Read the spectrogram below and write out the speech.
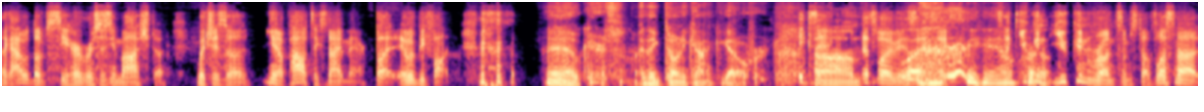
Like I would love to see her versus Yamashita, which is a you know politics nightmare, but it would be fun. Yeah, who cares? I think Tony Khan could get over it. Exactly. Um, That's what I mean. It's like, you it's like you can you can run some stuff. Let's not.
